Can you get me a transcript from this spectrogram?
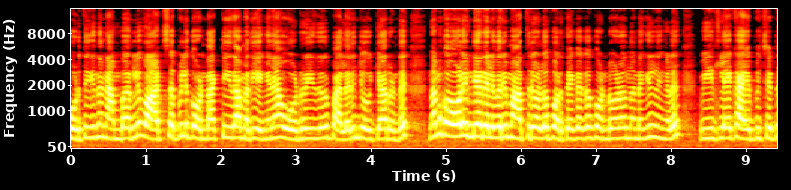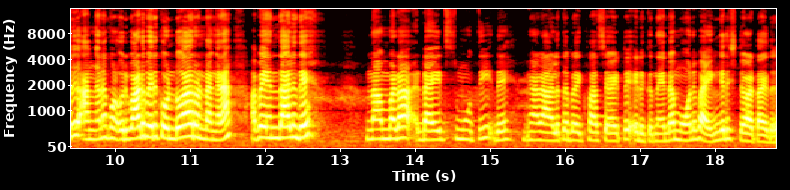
കൊടുത്തിരിക്കുന്ന നമ്പറിൽ വാട്സപ്പിൽ കോൺടാക്ട് ചെയ്താൽ മതി. എങ്ങനെയാണ് ഓർഡർ ചെയ്തത് പലരും ചോദിക്കാറുണ്ട്. നമുക്ക് ഓൾ ഇന്ത്യ ഡെലിവറി മാത്രമേ ഉള്ളൂ. പുറത്തേക്കൊക്കെ കൊണ്ടുപോകണമെന്നുണ്ടെങ്കിൽ നിങ്ങൾ വീട്ടിലേക്ക് അയപ്പിച്ചിട്ട് അങ്ങനെ ഒരുപാട് പേര് കൊണ്ടുപോകാറുണ്ട് അങ്ങനെ. അപ്പോൾ എന്തായാലും ദേ നമ്മുടെ ഡയറ്റ് സ്മൂത്തി ദേ ഞാൻ രാവിലത്തെ ബ്രേക്ക്ഫാസ്റ്റ് ആയിട്ട് എടുക്കുന്നത് എന്റെ മോന് ഭയങ്കര ഇഷ്ടമാട്ടോ ഇത്.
